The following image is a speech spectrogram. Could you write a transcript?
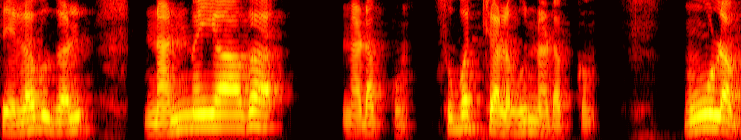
செலவுகள் நன்மையாக நடக்கும். சுப செலவு நடக்கும். மூலம்.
